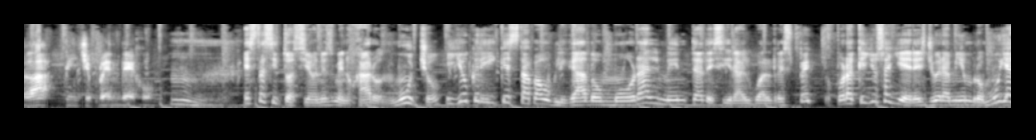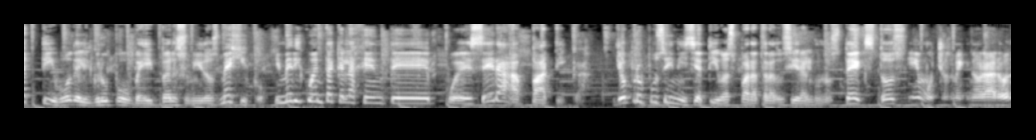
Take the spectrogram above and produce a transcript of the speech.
Ah, pinche pendejo. Mm. Estas situaciones me enojaron mucho y yo creí que estaba obligado moralmente a decir algo al respecto. Por aquellos ayeres yo era miembro muy activo del grupo Vapers Unidos México y me di cuenta que la gente pues era apática. Yo propuse iniciativas para traducir algunos textos y muchos me ignoraron.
